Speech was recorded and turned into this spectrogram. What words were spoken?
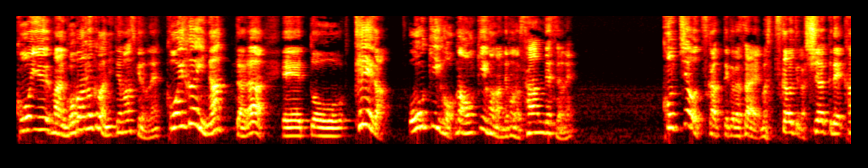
こういう、まあ5番6番似てますけどね。こういう風になったら、えー、っと、手が大きい方、まあ大きい方なんで今度は3ですよね。こっちを使ってください。まあ、使うというか主役で考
